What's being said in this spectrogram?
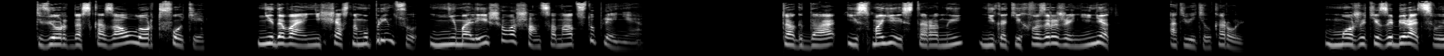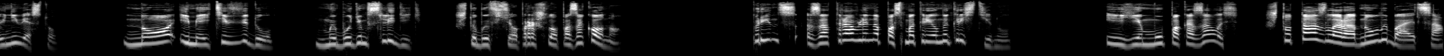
— твердо сказал лорд Фоти, не давая несчастному принцу ни малейшего шанса на отступление. «Тогда и с моей стороны никаких возражений нет», — ответил король. «Можете забирать свою невесту. Но имейте в виду, мы будем следить, чтобы все прошло по закону. Принц затравленно посмотрел на Кристину, и ему показалось, что та злорадно улыбается,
